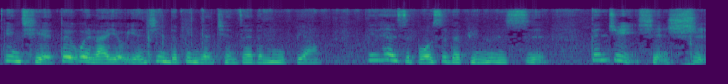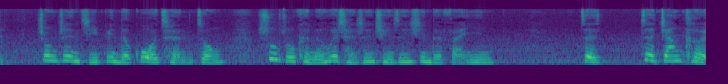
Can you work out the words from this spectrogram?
并且对未来有炎性的病人潜在的目标。丁汉斯博士的评论是：根据显示，重症疾病的过程中，宿主可能会产生全身性的反应。这这将可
